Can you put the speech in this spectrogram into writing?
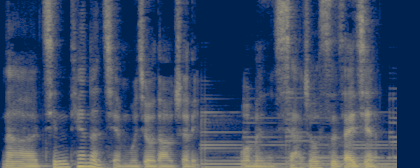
那今天的节目就到这里。我们下周四再见。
